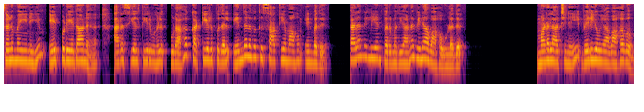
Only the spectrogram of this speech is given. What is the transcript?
செழுமையினையும் ஏற்புடையதான அரசியல் தீர்வுகளுக்கூடாக கட்டியெழுப்புதல் எந்தளவுக்கு சாத்தியமாகும் என்பது பல மில்லியன் பெறுமதியான வினாவாக உள்ளது. மணலாற்றினை வெளியோயாவாகவும்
